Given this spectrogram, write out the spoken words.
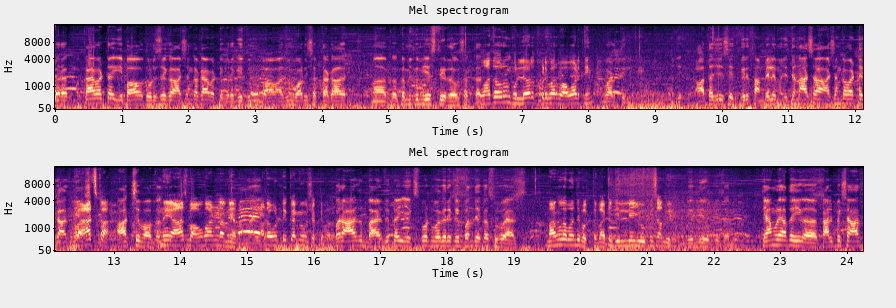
बरं मग काय वाटतं हे भाव थोडेसे का आशंका काय वाटते बरं की तुम्ही भाव अजून वाढू शकता का? म, क- कमीत कमी हे स्थिर राहू शकतात. वातावरण खुलल्यावर थोडेफार भाव वाढतील. वाढतील. म्हणजे आता जे शेतकरी थांबलेले म्हणजे त्यांना असं आशंका वाटते का आज नाही, आज का? आजचे भाव नाही आज भाव वाढणार नाही नाही. आता आता उलटे कमी होऊ शकते बरं आज बाहेरचे काही एक्सपोर्ट वगैरे काही बंद आहे का सुरू आहे आज? बांगला बंद आहे फक्त. बाकी दिल्ली युपी चालू आहे. दिल्ली चालू आहे. त्यामुळे आता हे, अं, कालपेक्षा आज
